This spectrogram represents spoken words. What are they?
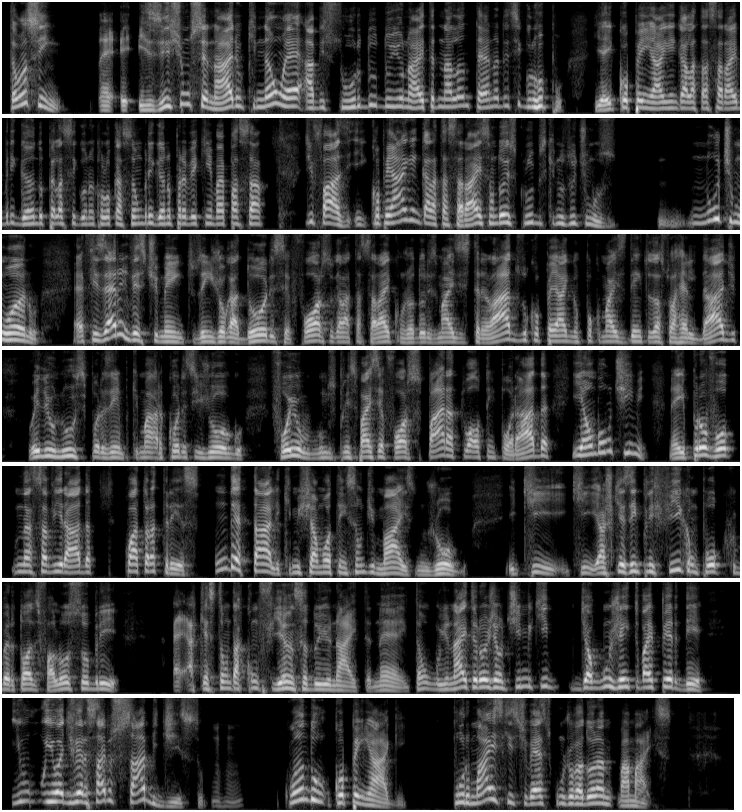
Então, assim, é, existe um cenário que não é absurdo do United na lanterna desse grupo. E aí, Copenhague e Galatasaray brigando pela segunda colocação, brigando para ver quem vai passar de fase. E Copenhague e Galatasaray são dois clubes que nos últimos no último ano, é, fizeram investimentos em jogadores, reforços, o Galatasaray com jogadores mais estrelados, o Copenhague um pouco mais dentro da sua realidade. O Eliunus, por exemplo, que marcou nesse jogo, foi um dos principais reforços para a atual temporada e é um bom time, né? E provou nessa virada 4 a 3 Um detalhe que me chamou a atenção demais no jogo e que, que acho que exemplifica um pouco o que o Bertozzi falou sobre a questão da confiança do United, né? Então, o United hoje é um time que de algum jeito vai perder. E o, e o adversário sabe disso. Uhum. Quando o Copenhague, por mais que estivesse com um jogador a, a mais,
